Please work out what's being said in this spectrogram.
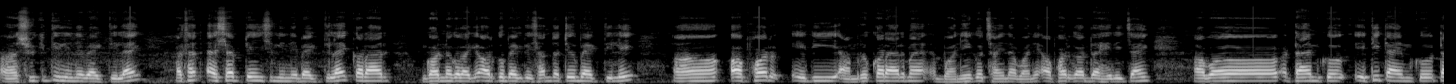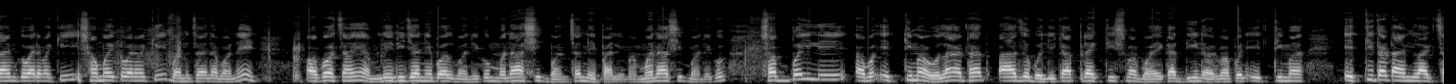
स्वीकृति लिने व्यक्तिलाई अर्थात् एक्सेप्टेन्स लिने व्यक्तिलाई करार गर्नको लागि अर्को व्यक्ति छ नि त त्यो व्यक्तिले अफर यदि हाम्रो करारमा भनिएको छैन भने अफर गर्दाखेरि चाहिँ अब टाइमको यति टाइमको टाइमको बारेमा केही समयको बारेमा केही भन्नु छैन भने अब चाहिँ हामीले रिजनेबल भनेको मनासिब भन्छ नेपालीमा। मनासिब भनेको सबैले अब यतिमा होला अर्थात् आजभोलिका प्र्याक्टिसमा भएका दिनहरूमा पनि यतिमा यति त टाइम लाग्छ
